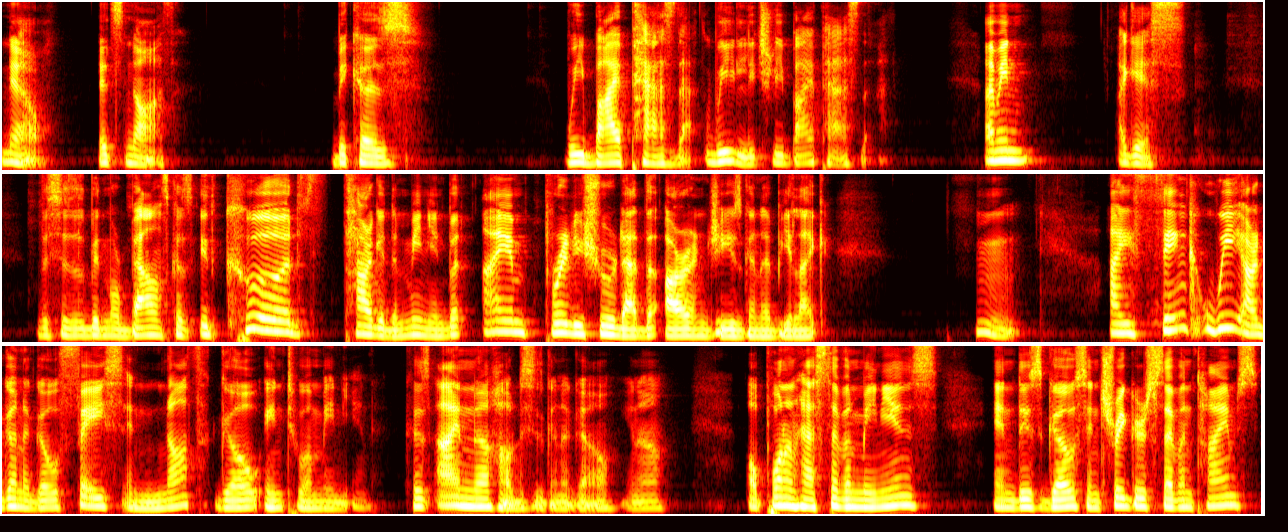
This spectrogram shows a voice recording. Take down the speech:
No, it's not. Because we bypass that. We literally bypass that. I mean, I guess this is a bit more balanced because it could target the minion, but I am pretty sure that the RNG is gonna be like, hmm, I think we are gonna go face and not go into a minion. Because I know how this is gonna go, you know? Opponent has seven minions, and this goes and triggers seven times,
